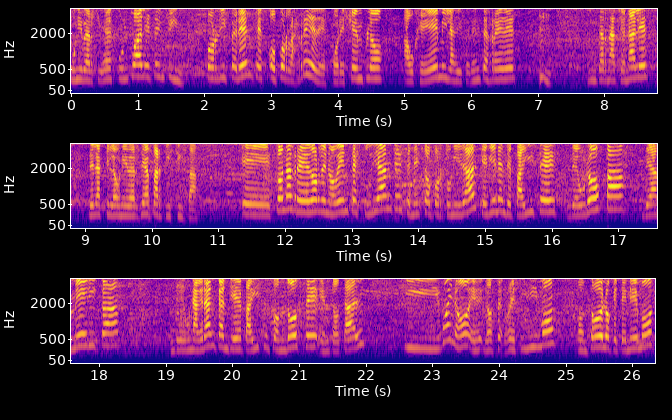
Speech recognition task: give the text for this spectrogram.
universidades puntuales, en fin, por diferentes, o por las redes, por ejemplo, AUGM y las diferentes redes internacionales de las que la universidad participa. Eh, son alrededor de 90 estudiantes en esta oportunidad que vienen de países de Europa, de América, de una gran cantidad de países, son 12 en total. Y bueno, eh, los recibimos con todo lo que tenemos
